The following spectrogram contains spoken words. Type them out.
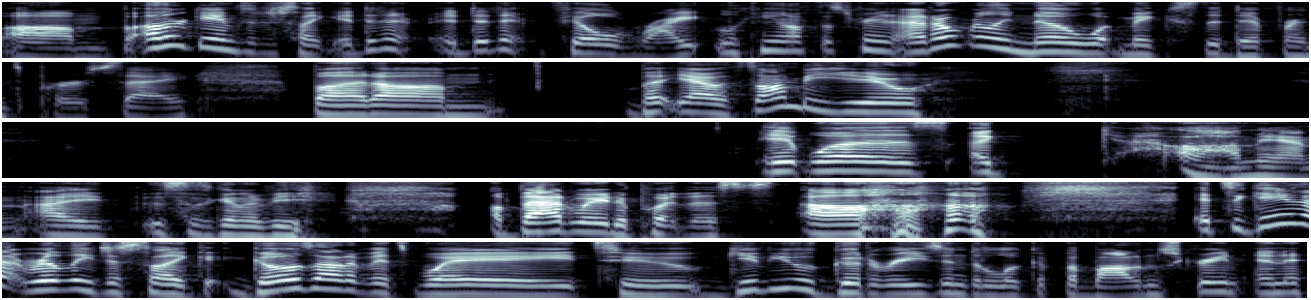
Um, but other games are just like it didn't it didn't feel right looking off the screen. I don't really know what makes the difference per se. But um but yeah with ZombiU it was a oh man i this is gonna be a bad way to put this. Uh it's a game that really just like goes out of its way to give you a good reason to look at the bottom screen and it,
